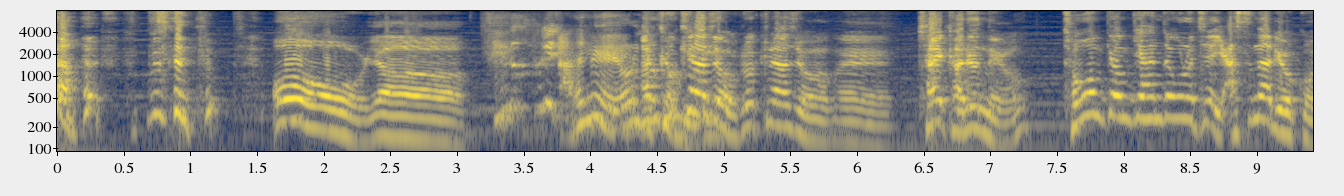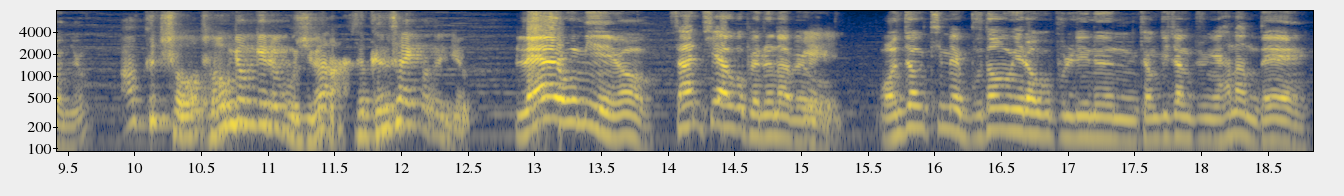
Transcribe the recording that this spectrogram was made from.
야 무슨 오야 생각하기 나름이에요. 이 아 그렇긴. 하죠 그렇긴 하죠 예. 잘 가렸네요 저번 경기 한정으로 진짜 야스 날이었거든요 아 그쵸. 저번 경기를 보시면 아주 근사했거든요. 레알 홈이에요 산티아고 베르나베우 예. 원정팀의 무덤이라고 불리는 경기장 중에 하나인데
